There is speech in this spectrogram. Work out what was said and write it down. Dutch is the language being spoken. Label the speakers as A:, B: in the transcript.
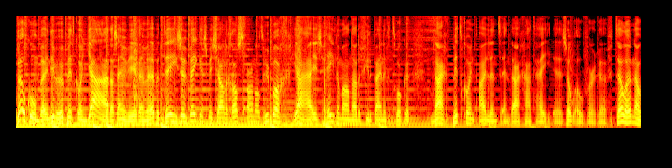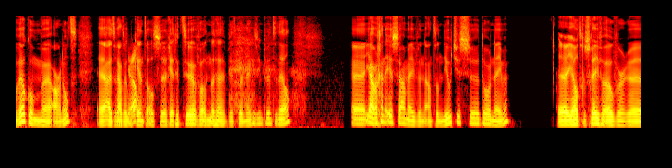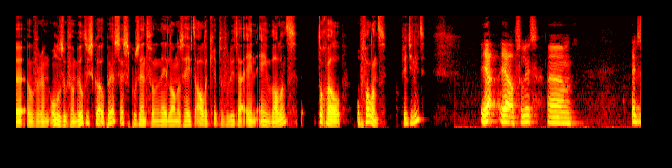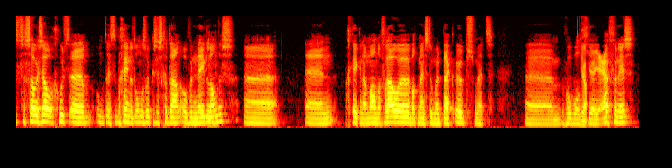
A: Welkom bij een nieuwe Hub Bitcoin. Ja, daar zijn we weer. En we hebben deze week een speciale gast, Arnold Hubach. Ja, hij is helemaal naar de Filipijnen getrokken, naar Bitcoin Island. En daar gaat hij uh, zo over uh, vertellen. Nou, welkom uh, Arnold. uiteraard ook bekend als redacteur van bitcoinmagazine.nl. ja, we gaan eerst samen even een aantal nieuwtjes doornemen. Uh, je had geschreven over, uh, over een onderzoek van Multiscope. Hè? 60% van de Nederlanders heeft alle cryptovaluta in één wallet. Toch wel opvallend, vind je niet?
B: Ja, ja absoluut. Um, het is sowieso goed uh, om te beginnen. Het onderzoek is dus gedaan over Nederlanders. Uh, en gekeken naar mannen, vrouwen, wat mensen doen met backups, met bijvoorbeeld ja. je, je erfenis.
